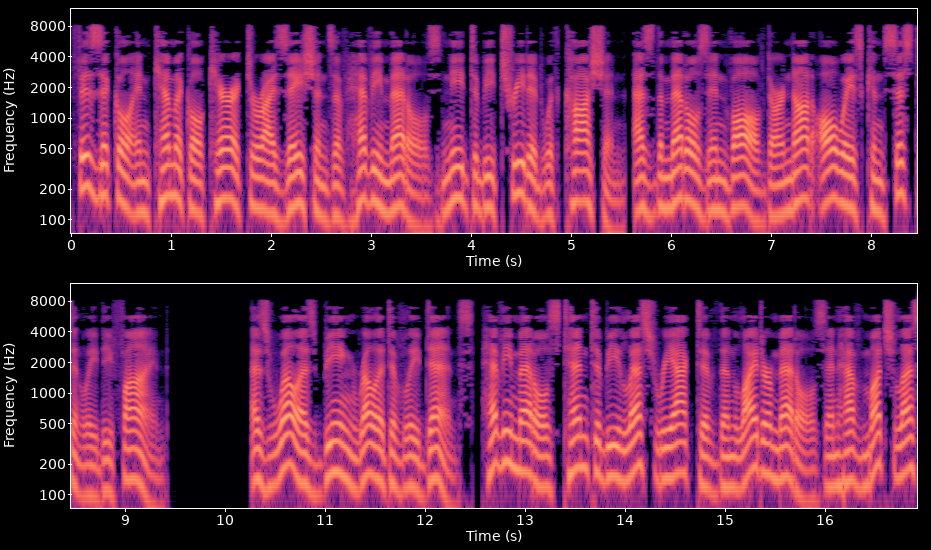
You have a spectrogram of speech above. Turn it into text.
Physical and chemical characterizations of heavy metals need to be treated with caution, as the metals involved are not always consistently defined. As well as being relatively dense, heavy metals tend to be less reactive than lighter metals and have much less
